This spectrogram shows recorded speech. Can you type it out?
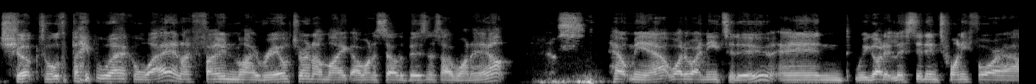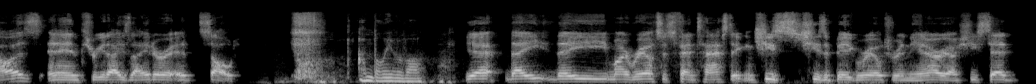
chucked all the paperwork away and I phoned my realtor and I'm like, I want to sell the business. I want out. help me out. What do I need to do? And we got it listed in 24 hours, and three days later, it sold. Unbelievable. Yeah, they they my realtor's fantastic, and she's she's a big realtor in the area. She said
